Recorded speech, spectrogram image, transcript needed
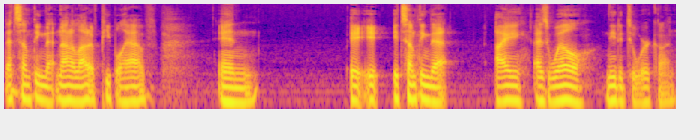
That's something that not a lot of people have. And it, it it's something that I as well needed to work on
